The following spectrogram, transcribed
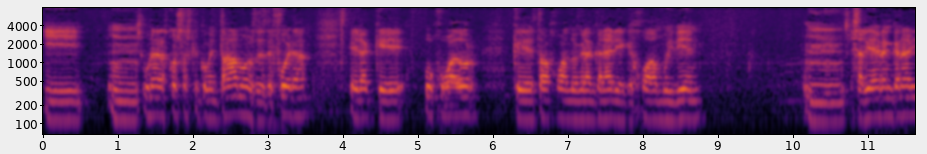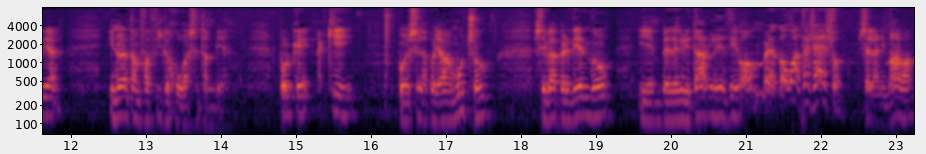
Y una de las cosas que comentábamos desde fuera era que un jugador que estaba jugando en Gran Canaria y que jugaba muy bien, mm, salía de Gran Canaria y no era tan fácil que jugase tan bien. Porque aquí pues se le apoyaba mucho, se iba perdiendo y en vez de gritarle decía, hombre, ¿cómo haces eso? Se le animaba.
